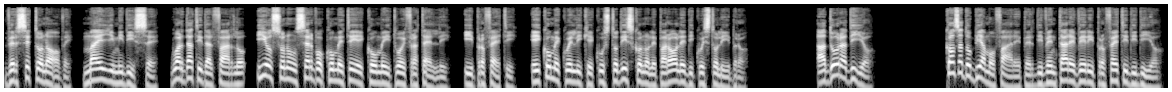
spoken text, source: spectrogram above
Versetto 9. Ma egli mi disse, guardati dal farlo, io sono un servo come te e come i tuoi fratelli, i profeti, e come quelli che custodiscono le parole di questo libro. Adora Dio. Cosa dobbiamo fare per diventare veri profeti di Dio?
